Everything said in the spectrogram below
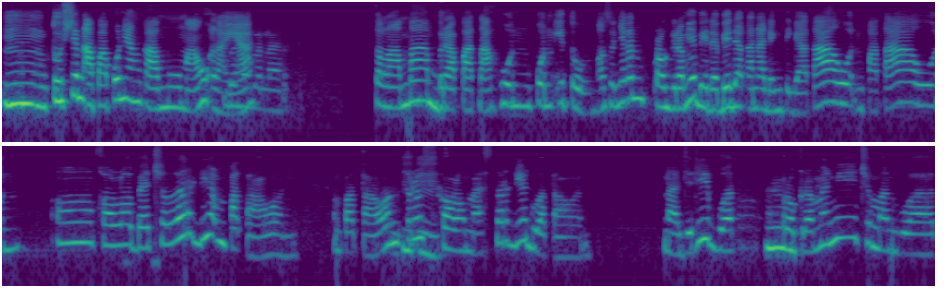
Hmm, tuition apa pun yang kamu mau lah ya. Benar-benar. Selama berapa tahun pun itu. Maksudnya kan programnya beda-beda kan ada yang tiga tahun, empat tahun. Oh, kalau bachelor dia empat tahun, empat tahun. Mm -hmm. Terus kalau master dia dua tahun. Nah, jadi buat mm. programnya nih cuman buat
